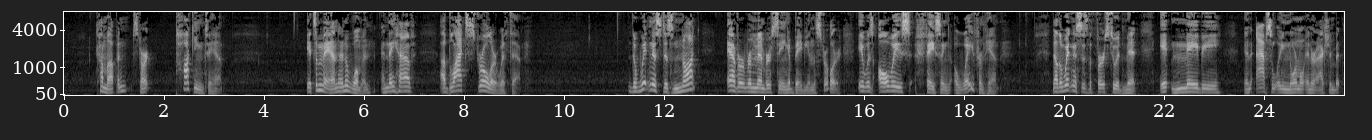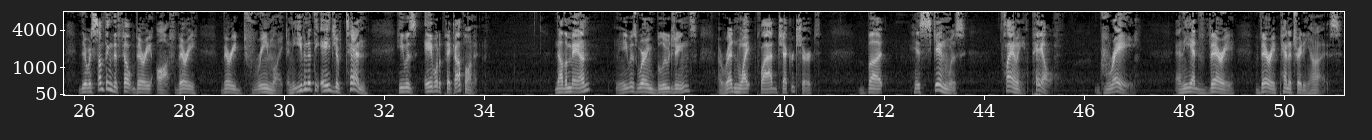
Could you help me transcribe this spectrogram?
come up and start talking to him. It's a man and a woman, and they have a black stroller with them. The witness does not ever remember seeing a baby in the stroller. It was always facing away from him. Now the witness is the first to admit it may be an absolutely normal interaction, but there was something that felt very off, very, very dreamlike. And even at the age of 10, he was able to pick up on it. Now the man, he was wearing blue jeans, a red and white plaid checkered shirt, but his skin was clammy, pale, gray, and he had very, very penetrating eyes.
